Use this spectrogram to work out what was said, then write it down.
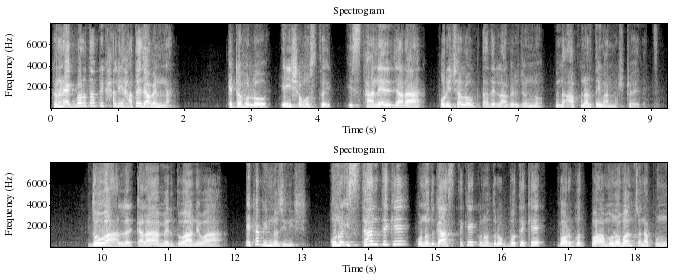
কারণ একবারও তো আপনি খালি হাতে যাবেন না। এটা হলো এই সমস্ত স্থানের যারা পরিচালক তাদের লাভের জন্য, কিন্তু আপনার তো ইমান নষ্ট হয়ে যাচ্ছে। দোয়া, আল্লাহর কালামের দোয়া নেওয়া, এটা ভিন্ন জিনিস। কোনো স্থান থেকে, কোনো গাছ থেকে, কোনো দ্রব্য থেকে বরকত পাওয়া মনোবাঞ্ছনা পূর্ণ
